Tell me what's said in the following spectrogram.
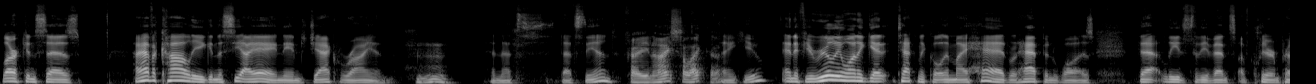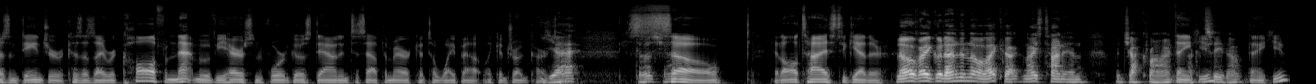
Larkin says, I have a colleague in the CIA named Jack Ryan. Hmm. And that's that's the end. Very nice. I like that. Thank you. And if you really want to get technical, in my head, what happened was that leads to the events of Clear and Present Danger, because as I recall from that movie, Harrison Ford goes down into South America to wipe out like a drug cartel. Yeah, does. yeah. So it all ties together. No, very good ending though. I like that. Nice tying it in with Jack Ryan. Thank I you. see that. Thank you.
